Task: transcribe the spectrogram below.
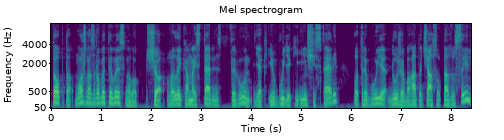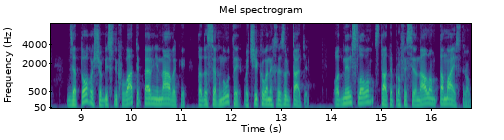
Тобто можна зробити висновок, що велика майстерність цигун, як і в будь-якій іншій сфері, потребує дуже багато часу та зусиль для того, щоб відшліфувати певні навики та досягнути очікуваних результатів. Одним словом, стати професіоналом та майстром.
